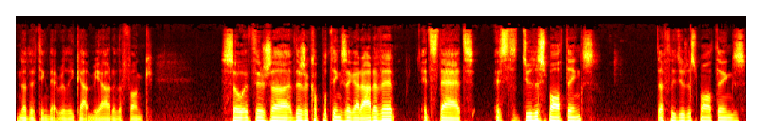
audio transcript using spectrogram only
another thing that really got me out of the funk. So if there's a if there's a couple things I got out of it, it's that it's to do the small things. Definitely do the small things.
